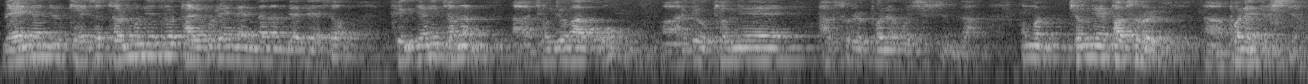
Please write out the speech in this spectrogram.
매년 이렇게 해서 젊은이들을 발굴해 낸다는 데 대해서 굉장히 저는 아, 존경하고 아, 아주 격려의 박수를 보내고 싶습니다. 한번 격려의 박수를 아, 보내주시죠.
